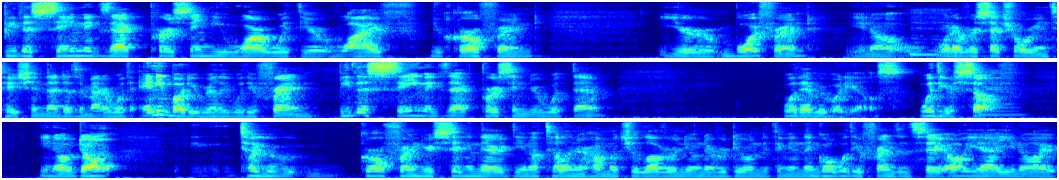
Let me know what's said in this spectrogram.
Be the same exact person you are with your wife, your girlfriend, your boyfriend, you know, Mm-hmm. whatever sexual orientation, that doesn't matter. With anybody really, with your friend, be the same exact person you're with them, with everybody else, with yourself. Mm. You know, don't tell your girlfriend you're sitting there, you know, telling her how much you love her and you'll never do anything, and then go with your friends and say, "Oh yeah, you know, I,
